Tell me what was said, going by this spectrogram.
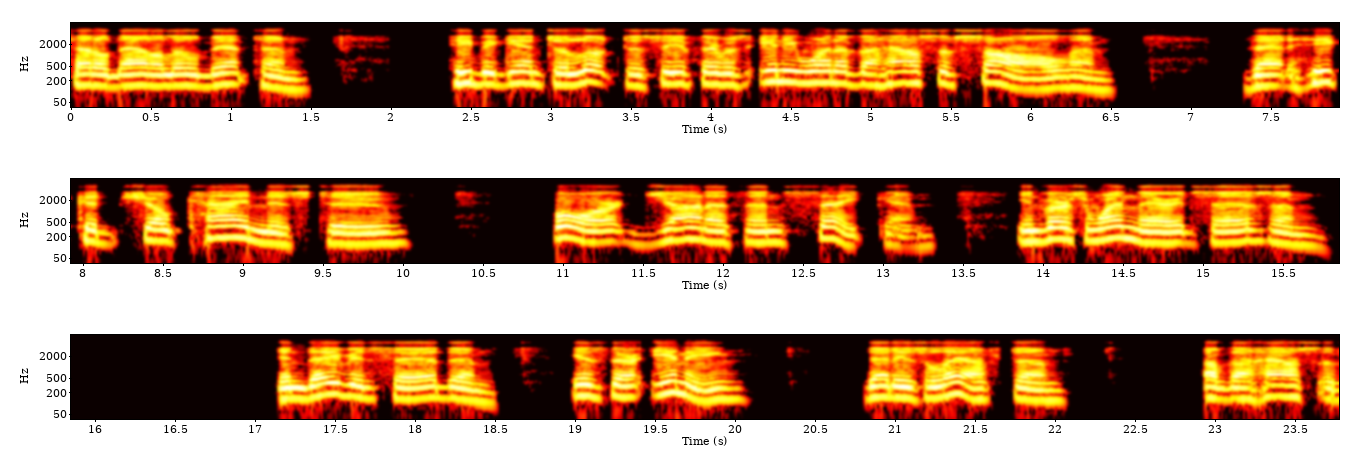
settled down a little bit, um, he began to look to see if there was anyone of the house of Saul um, that he could show kindness to for Jonathan's sake. Um, in verse 1 there it says, um, And David said, um, Is there any that is left um, of the house of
